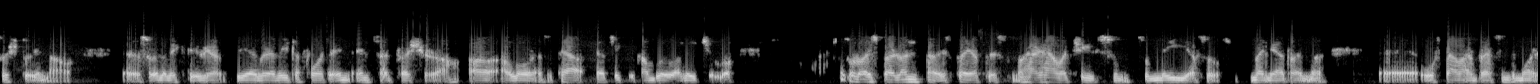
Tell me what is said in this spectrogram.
så står inne och så är det viktigt vi vi har vi har det in inside pressure av Laura. Så det det tycker jag kan bli en liten då. Så då är spelar inte är play up this här har achieved som som ni alltså men jag tar med eh och spelar en press inte mer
